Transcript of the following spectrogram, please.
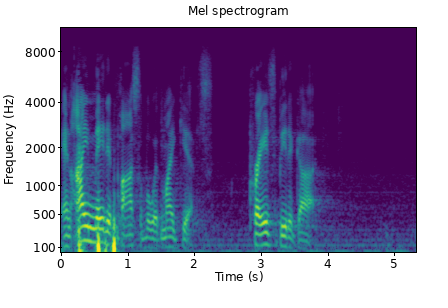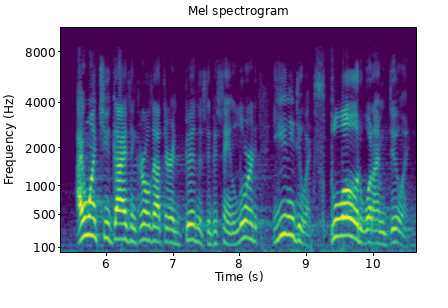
and I made it possible with my gifts. Praise be to God. I want you guys and girls out there in business to be saying, Lord, you need to explode what I'm doing.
